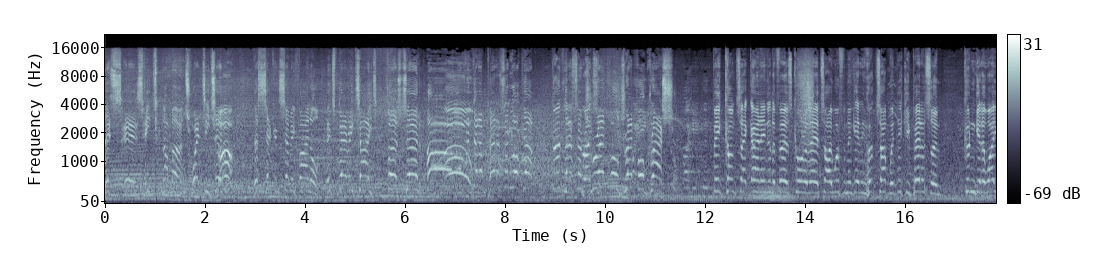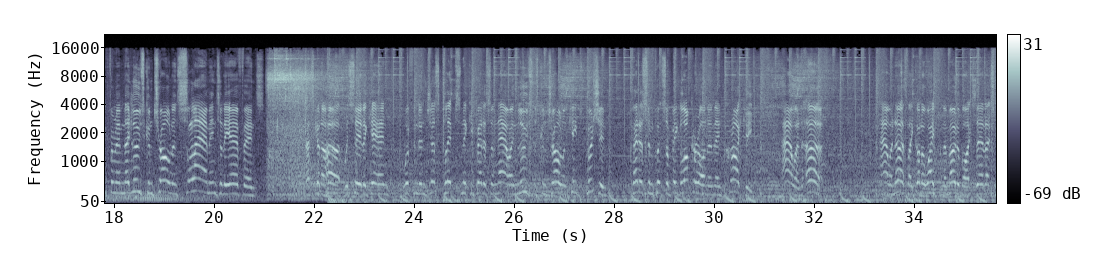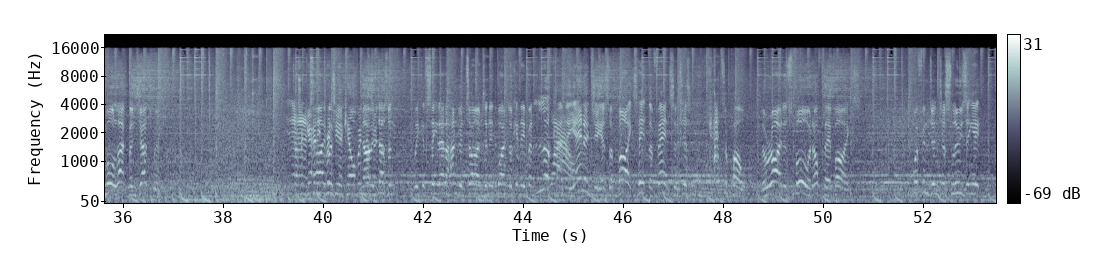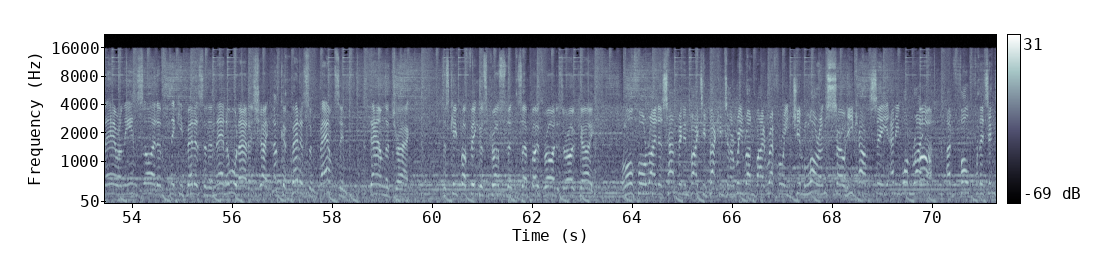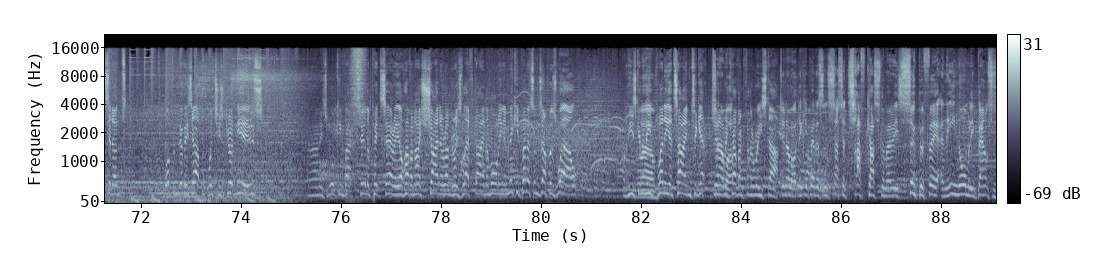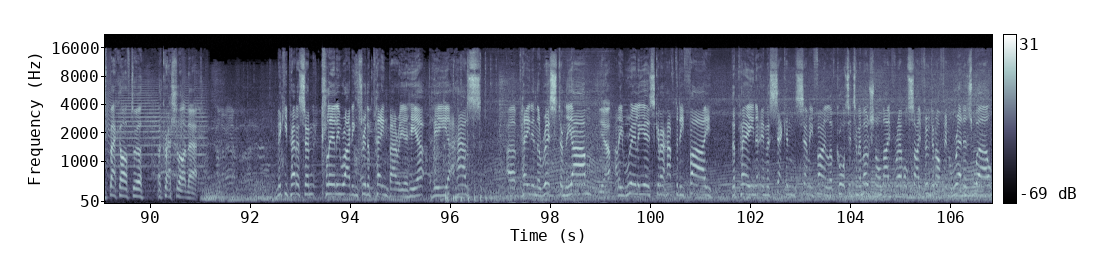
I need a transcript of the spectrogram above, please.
This is heat number 22. Oh. The second semi-final. It's very tight. First turn. Oh, Oh. we've got a Pedersen lock-up. That's a gracious. dreadful, dreadful crash. Big contact going into the first corner there. Tai Woffinden getting hooked up with Nicki Pedersen. Couldn't get away from him. They lose control and slam into the air fence. That's going to hurt. We'll see it again. Woffinden just clips Nicki Pedersen now and loses control and keeps pushing. Pedersen puts a big locker on and then crikey. How on earth? How on earth they got away from the motorbikes there? That's more luck than judgment. Doesn't get any prettier, Kelvin, No, does it it? doesn't. We could see that a hundred times and it won't look any, but look Wow. at the energy as the bikes hit the fence and just catapult the riders forward off their bikes. Woffinden just losing it there on the inside of Nicki Pedersen and then all out of shape. Look at Pedersen bouncing down the track. Just keep our fingers crossed that uh, both riders are okay. Well, all four riders have been invited back into the rerun by referee Jim Lawrence, so he can't see any one rider Oh. at fault for this incident. Woffinden is up, which is good news. And he's walking back to the pits area. He'll have a nice shiner under his left eye in the morning, and Nicki Pedersen's up as well. But he's going to Wow. need plenty of time to get you uh, know what? recovered for the restart. Do you know what? Nicki Pedersen's such a tough customer. He's super fit and he normally bounces back after a, a crash like that. Nicki Pedersen clearly riding through the pain barrier here. He has uh, pain in the wrist and the arm. Yeah. And he really is going to have to defy the pain in the second semi-final. Of course, it's an emotional night for Emil Sayfutdinov in red as well.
